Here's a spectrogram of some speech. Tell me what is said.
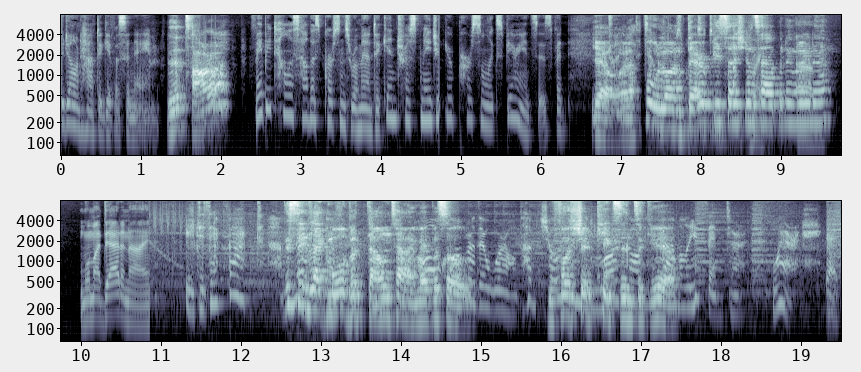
You don't have to give us a name. Is it Tara? Maybe tell us how this person's romantic interest made you your personal experiences, but Yeah, try a not uh, to tell full me on therapy do. sessions happening right um, now. Well, my dad and I. It is a fact. This seems like more of a downtime episode. the world have before shit kicks into gear. Family Center, where cadets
